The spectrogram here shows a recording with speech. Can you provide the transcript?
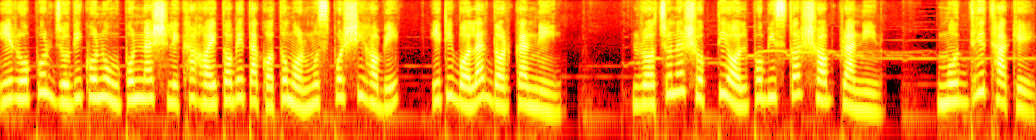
এর ওপর যদি কোনো উপন্যাস লেখা হয় তবে তা কত মর্মস্পর্শী হবে, এটি বলার দরকার নেই। রচনা শক্তি অল্প বিস্তর সব প্রাণীর মধ্যে থাকে।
